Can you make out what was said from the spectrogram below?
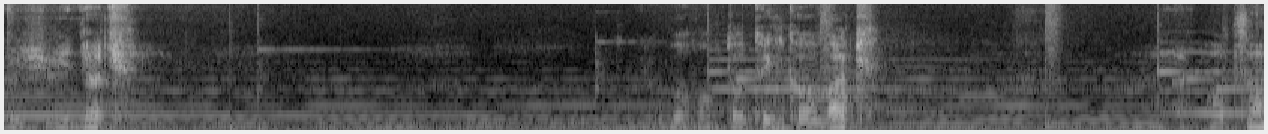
Coś widać. Próbował to tynkować. Ale po co?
